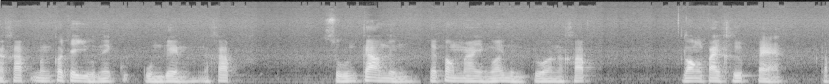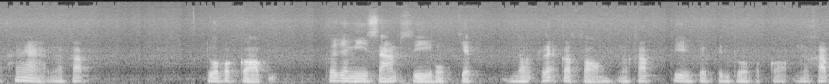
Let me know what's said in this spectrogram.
นะครับ มันก็จะอยู่ในกลุ่มเด่นนะครับ 091 จะต้องมาอย่างน้อย 1 ตัวนะครับ ลองไปคือ 8 กับ 5 นะครับ ตัวประกอบก็จะมี 3 4 6 7 และก็ 2 นะครับ ที่จะเป็นตัวประกอบนะครับ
